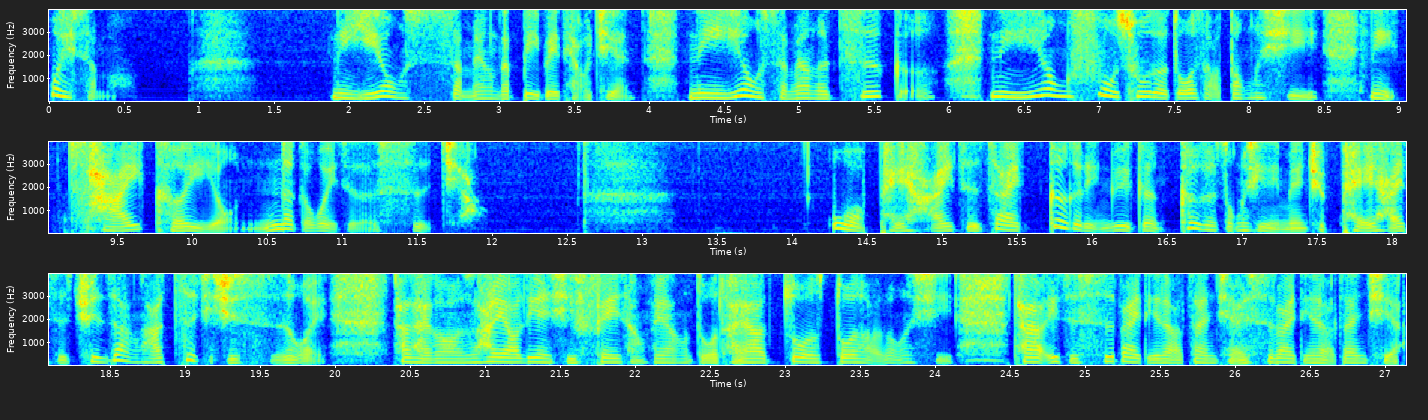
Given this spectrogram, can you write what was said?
为什么？你用什么样的必备条件？你用什么样的资格？你用付出了多少东西？你才可以有那个位置的视角？我陪孩子在各个领域跟各个东西里面去陪孩子，去让他自己去思维。他才跟我说，他要练习非常非常多，他要做多少东西，他要一直失败跌倒站起来，失败跌倒站起来，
